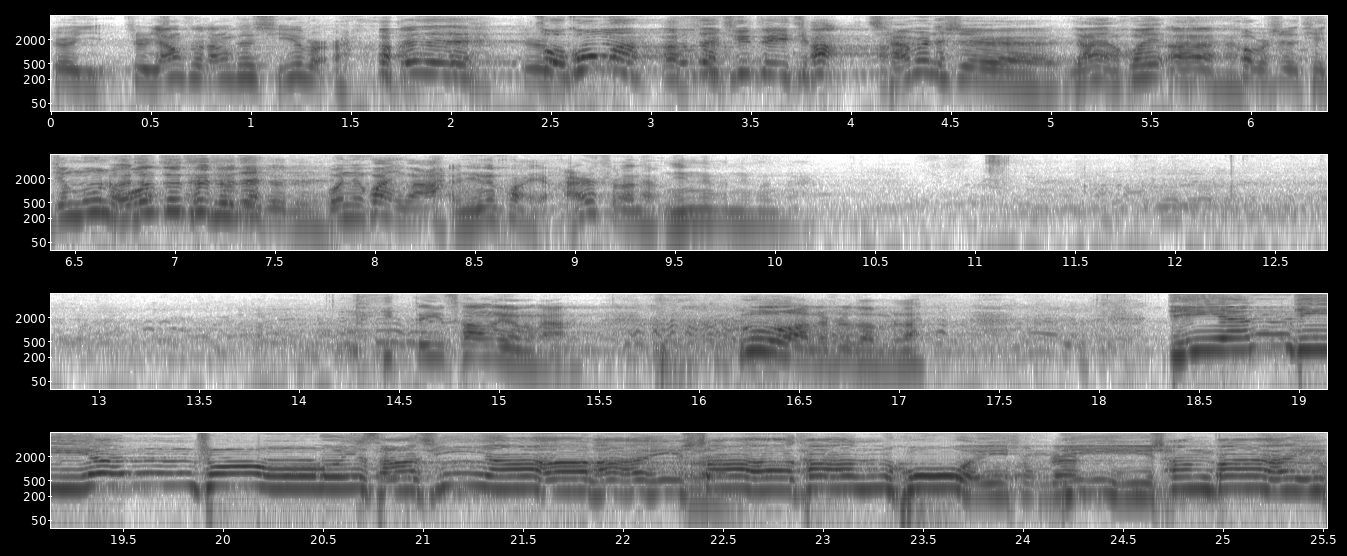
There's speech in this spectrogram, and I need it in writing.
这是就是杨四郎他媳妇儿，对对对，做工嘛，夫？妻对唱。前面的是杨艳辉，哎后边是铁镜公主，哎对对对对不对对对我给你换一个啊啊，，您换一个，还是四郎他您？您您您换。逮逮苍蝇呢？饿了是怎么了？点点珠泪洒下来，沙滩会一场白，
